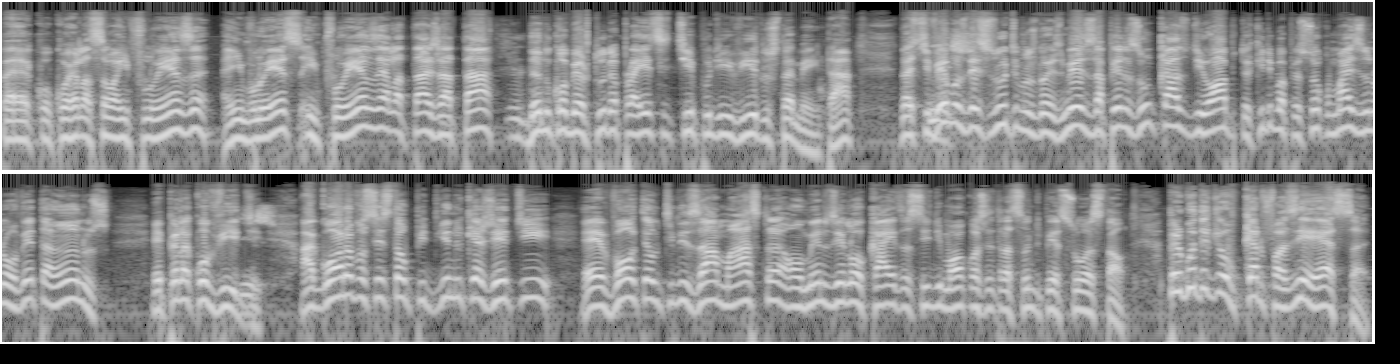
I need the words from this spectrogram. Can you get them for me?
é, com, com, relação à influenza, a influenza, influenza ela tá, já está uhum. dando cobertura para esse tipo de vírus também, tá? Nós tivemos Isso. nesses últimos dois meses apenas um caso de óbito aqui de uma pessoa com mais de 90 anos é pela Covid. Isso. Agora vocês estão pedindo que a gente é, volte a utilizar a máscara, ao menos em locais assim de maior concentração de pessoas e tal. A pergunta que eu quero fazer é essa:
